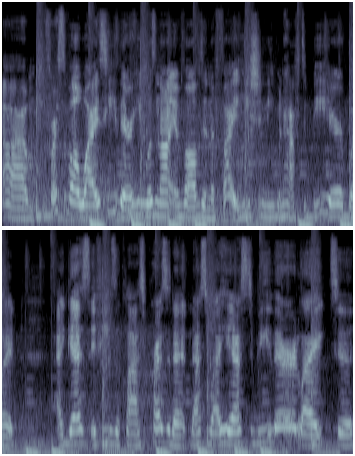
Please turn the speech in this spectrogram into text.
um, first of all, why is he there? He was not involved in the fight. He shouldn't even have to be here. But I guess if he's a class president, that's why he has to be there. Like to,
